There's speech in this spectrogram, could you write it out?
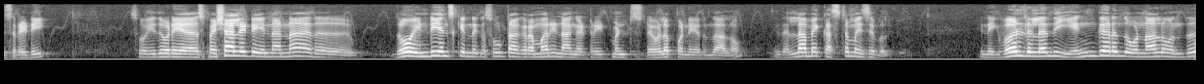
இஸ் ரெடி. ஸோ இதோடைய ஸ்பெஷாலிட்டி என்னென்னா இது தோ இந்தியன் ஸ்கின்னுக்கு சூட் ஆகிற மாதிரி நாங்கள் ட்ரீட்மெண்ட்ஸ் டெவலப் பண்ணியிருந்தாலும் இது எல்லாமே கஸ்டமைசபிள் இன்றைக்கி வேர்ல்டுலேருந்து எங்கேருந்து ஒன்றாலும் வந்து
